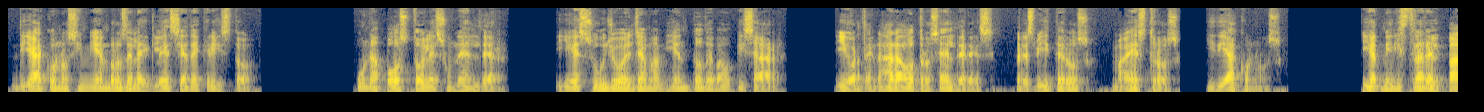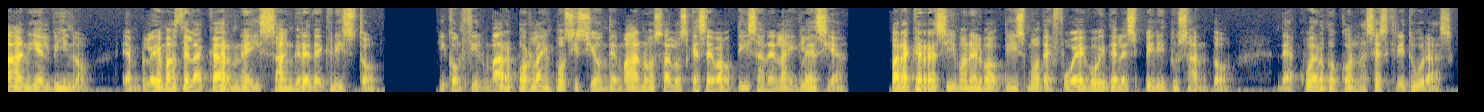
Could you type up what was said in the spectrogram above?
diáconos y miembros de la Iglesia de Cristo. Un apóstol es un élder, y es suyo el llamamiento de bautizar, y ordenar a otros élderes, presbíteros, maestros y diáconos, y administrar el pan y el vino, emblemas de la carne y sangre de Cristo, y confirmar por la imposición de manos a los que se bautizan en la Iglesia, para que reciban el bautismo de fuego y del Espíritu Santo, de acuerdo con las Escrituras,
